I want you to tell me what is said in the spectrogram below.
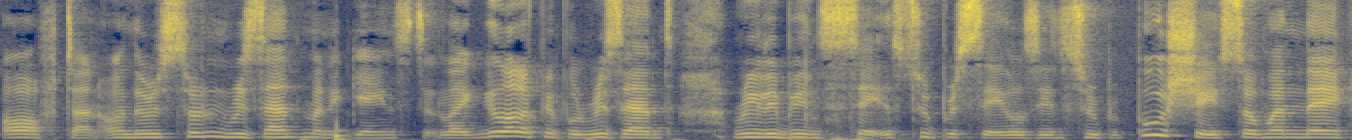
often or there's certain resentment against it like a lot of people resent really being super salesy and super pushy. So when they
